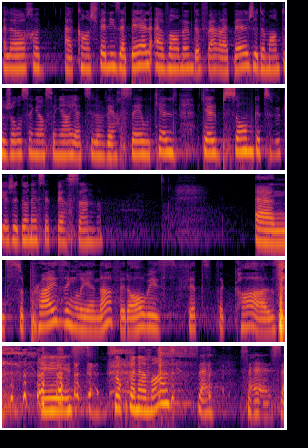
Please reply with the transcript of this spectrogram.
Alors, euh, quand je fais les appels, avant même de faire l'appel, je demande toujours au Seigneur, Seigneur, y a-t-il un verset ou quel, quel psaume que tu veux que je donne à cette personne? And surprisingly enough, it always fits the cause. Et surprenamment, ça, ça, ça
